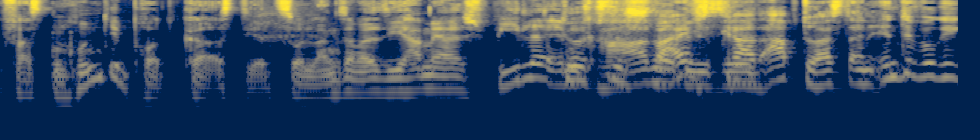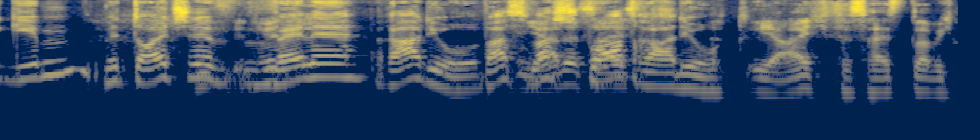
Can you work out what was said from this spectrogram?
fast ein Hunde-Podcast jetzt so langsam. Also die haben ja Spieler im Du, du Kader. die schweifst gerade ab. Du hast ein Interview gegeben mit Deutsche Welle Radio. Was, Ja, was Sportradio? Heißt, ja, ich, das heißt, glaube ich,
